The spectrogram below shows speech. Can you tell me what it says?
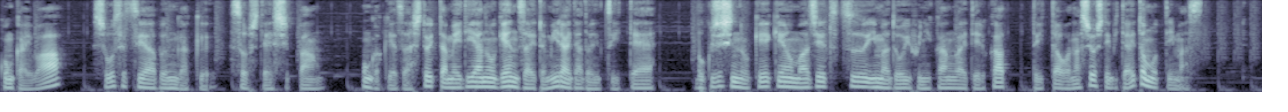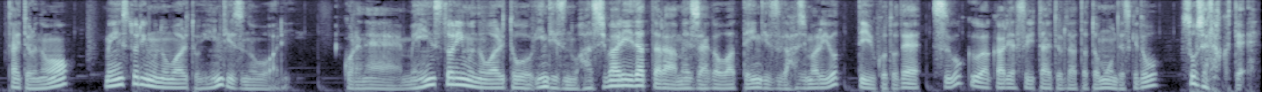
今回は小説や文学、そして出版、音楽や雑誌といったメディアの現在と未来などについて、僕自身の経験を交えつつ、今どういうふうに考えているかといったお話をしてみたいと思っています。タイトルのメインストリームの終わりとインディーズの終わり。これね、メインストリームの終わりとインディーズの始まりだったらメジャーが終わってインディーズが始まるよっていうことで、すごくわかりやすいタイトルだったと思うんですけど、そうじゃなくて、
